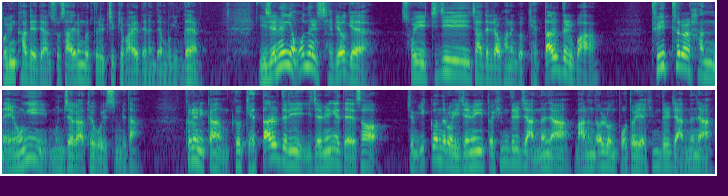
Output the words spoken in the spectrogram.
법인카드에 대한 수사 이런 것들을 지켜봐야 되는 대목인데 이재명이 오늘 새벽에 소위 지지자들이라고 하는 그 개딸들과 트위트를 한 내용이 문제가 되고 있습니다. 그러니까 그 개딸들이 이재명에 대해서 지금 이 건으로 이재명이 또 힘들지 않느냐, 많은 언론 보도에 힘들지 않느냐,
